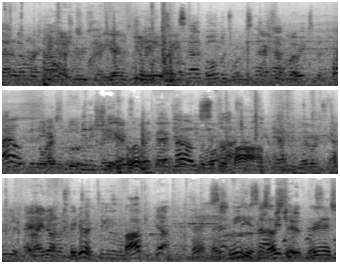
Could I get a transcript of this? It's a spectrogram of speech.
That number nine jersey. He's had moments where he's had half breaks, but hasn't been able to finish it. Hello. Back there, he's Bob. Hey, how you doing? How you doing? Bob? Yeah. Nice to meet you. To Dustin. Very nice.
